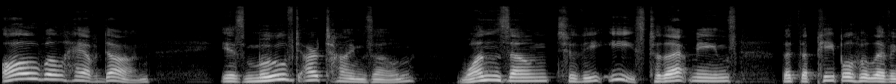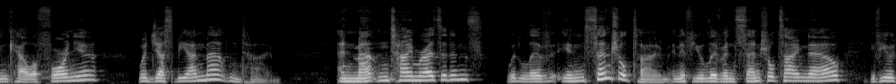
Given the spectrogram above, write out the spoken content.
all we'll have done is moved our time zone one zone to the east. So that means that the people who live in California would just be on mountain time. And mountain time residents would live in Central Time. And if you live in Central Time now, if you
